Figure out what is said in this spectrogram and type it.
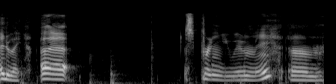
Anyway, uh, bring you with me. Um,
